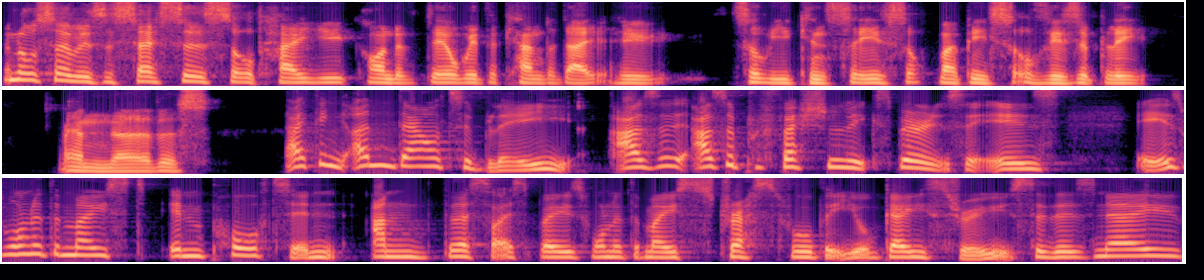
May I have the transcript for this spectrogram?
and also as assessors sort of how you kind of deal with the candidate who so you can see sort of maybe sort of visibly and nervous I think undoubtedly, as a as a professional experience, it is it is one of the most important and thus I suppose one of the most stressful that you'll go through. So there's no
